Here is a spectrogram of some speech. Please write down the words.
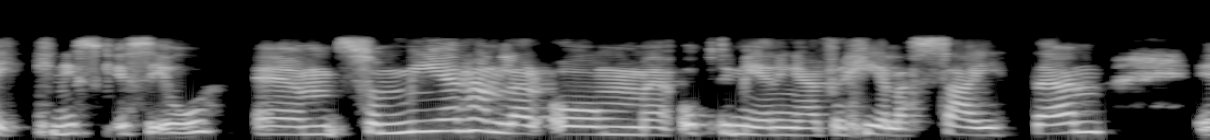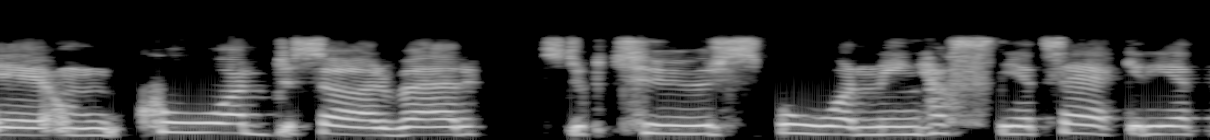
teknisk SEO som mer handlar om optimeringar för hela sajten, eh, om kod, server, struktur, spårning, hastighet, säkerhet,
